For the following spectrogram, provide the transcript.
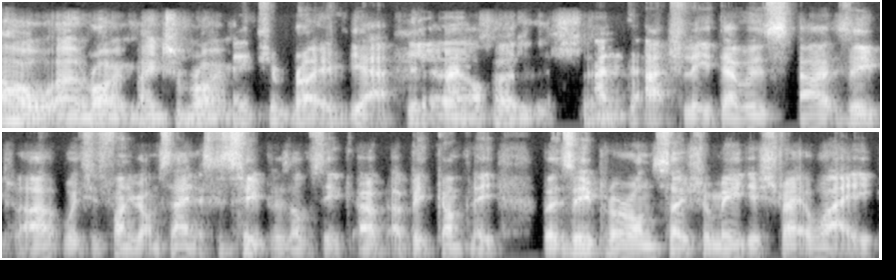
Oh, uh, Rome, ancient Rome. Ancient Rome, yeah. Yeah, and, I've heard of this. Yeah. And actually, there was uh, Zoopla, which is funny what I'm saying this because Zoopla is obviously a, a, big company, but Zoopla on social media straight away,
